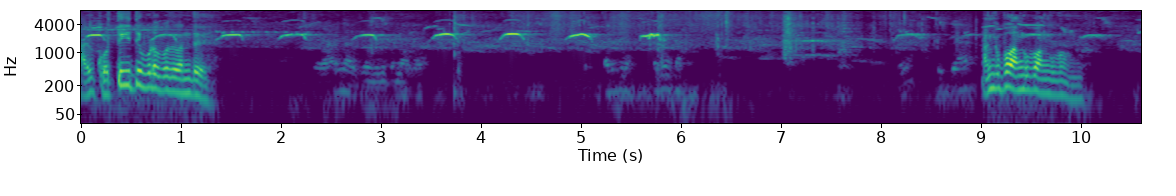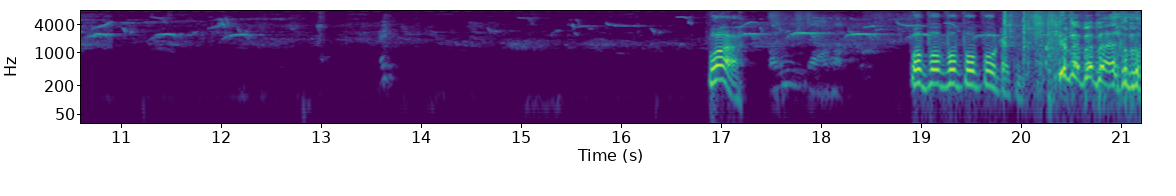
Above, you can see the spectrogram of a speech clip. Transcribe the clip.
அது கொத்தி கித்தி போட போகுது வந்து. அங்கே போ அங்கே போ அங்கே போ அங்க. போ. போ. போ போ போ போ டக்குன்னு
